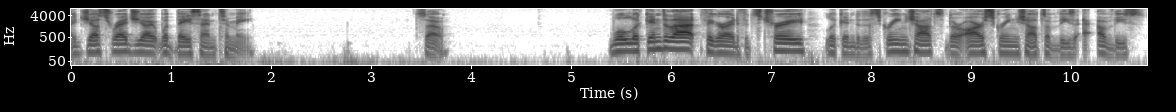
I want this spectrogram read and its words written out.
I just read you out what they sent to me. So we'll look into that, figure out if it's true, look into the screenshots. There are screenshots of these of these,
